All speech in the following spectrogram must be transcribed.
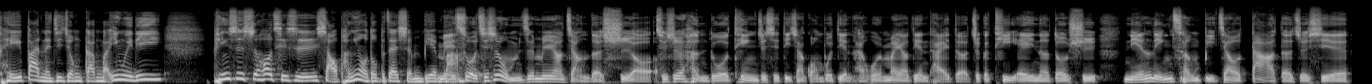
陪伴的这种感觉，因为你平时时候其实小朋友都不在身边嘛，没错，其实我们这边要讲的是哦，其实很多听这些地下广播电台或者卖药电台的这个 TA 呢，都是年龄层比较大的这些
